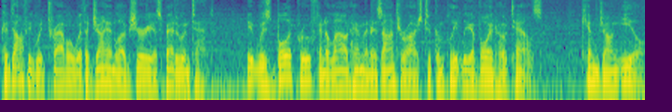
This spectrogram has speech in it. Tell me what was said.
Gaddafi would travel with a giant luxurious Bedouin tent. It was bulletproof and allowed him and his entourage to completely avoid hotels. Kim Jong-il,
